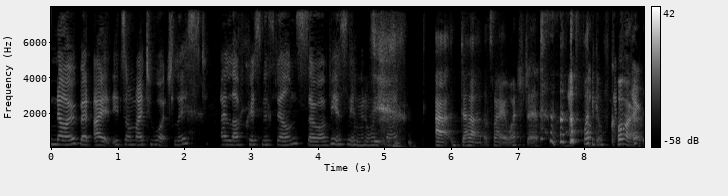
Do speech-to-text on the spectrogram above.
No, but I it's on my to watch list. I love Christmas films, so obviously I'm going to watch that. uh, duh, that's why I watched it. Like, of course.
